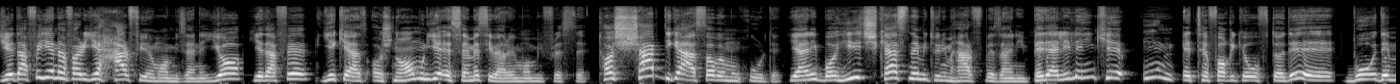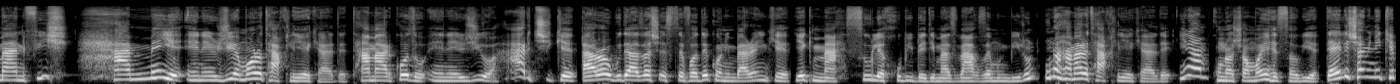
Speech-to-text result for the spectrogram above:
یه دفعه یه نفر یه حرفی به ما می‌زنه یا یه دفعه یکی از آشناهامون یه اسمسی برای ما میفرسته. تا شب دیگه اعصابمون خورده. یعنی با هیچ کس نمی‌تونیم حرف بزنیم. به دلیل اینکه اون اتفاقی که افتاده بعد منفیش همه انرژی ما رو تخلیه کرده. تمرکز و انرژی و هر چی که قرار بوده ازش استفاده کنیم برای اینکه یک محصول خوبی بدیم از مغزمون بیرون اونو همه رو تخلیه کرده. اینم خوناشامای حسابیه. دلیلش هم اینه که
